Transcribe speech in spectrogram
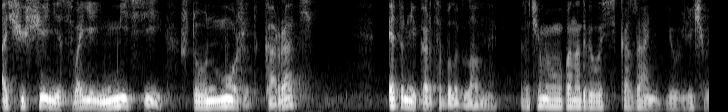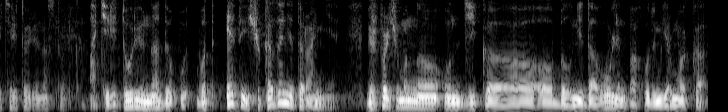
ощущение своей миссии, что он может карать, это, мне кажется, было главное. Зачем ему понадобилась Казань и увеличивать территорию настолько? А территорию надо... Вот это еще... Казань это ранее. Между прочим, он, он дико э, был недоволен походом Ермака.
